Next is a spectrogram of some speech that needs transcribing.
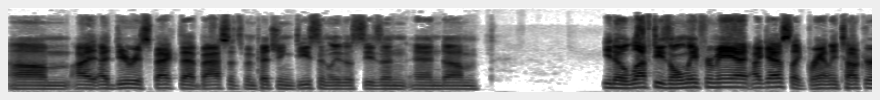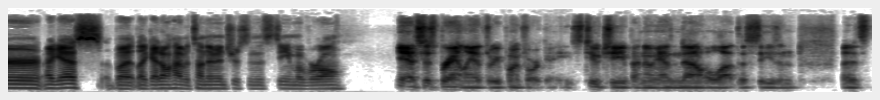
Um, I, I do respect that Bassitt's been pitching decently this season, and um, you know, lefties only for me, I, I, guess, like Brantley Tucker, I guess, but like I don't have a ton of interest in this team overall. Yeah, it's just Brantley at 3.4K. He's too cheap. I know he hasn't done a whole lot this season, but it's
